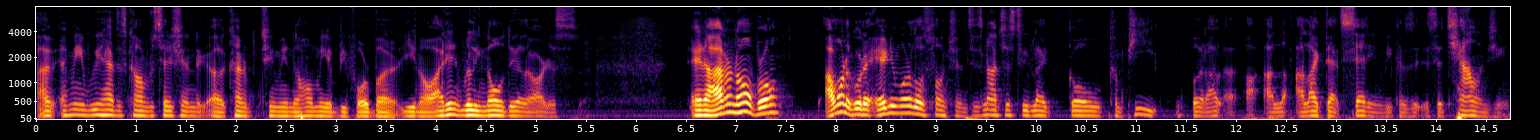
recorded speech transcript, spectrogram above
I, I mean, we had this conversation uh, kind of between me and the homie before, but you know, I didn't really know the other artists. And I don't know, bro. I want to go to any one of those functions. It's not just to like go compete, but I I, I, I like that setting because it's a challenging.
